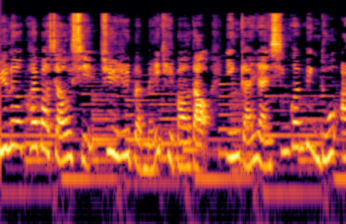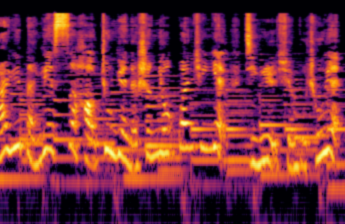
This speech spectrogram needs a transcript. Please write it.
娱乐快报消息，据日本媒体报道，因感染新冠病毒而于本月四号住院的声优关俊彦今日宣布出院。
